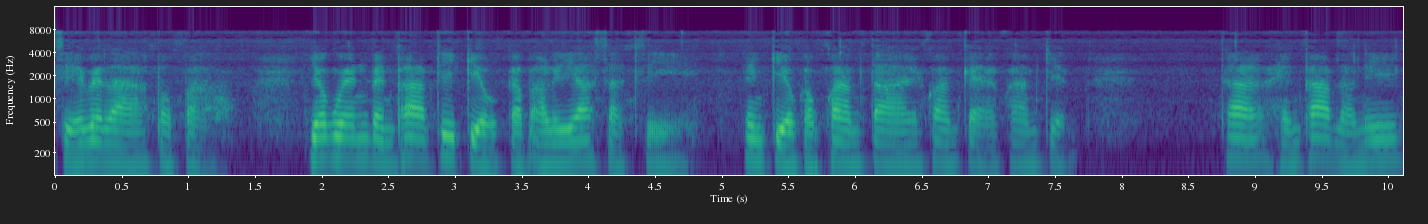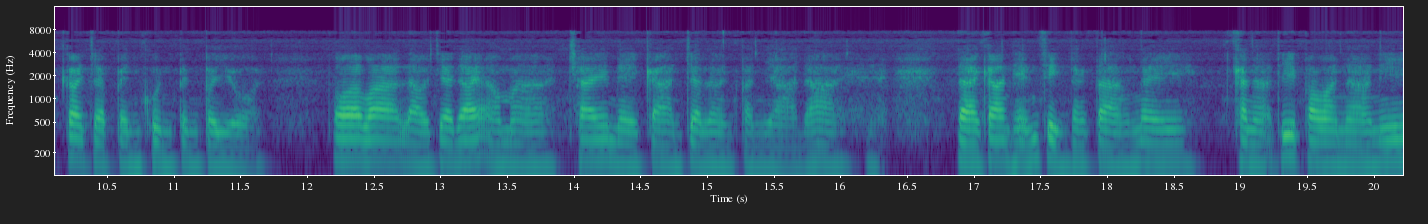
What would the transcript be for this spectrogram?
เสียเวลาเปล่าๆ ยกเว้นเป็นภาพที่เกี่ยวกับอริยสัจสี่เช่นเกี่ยวกับความตายความแก่ความเจ็บ ถ้าเห็นภาพเหล่านี้ก็จะเป็นคุณเป็นประโยชน์ เพราะว่าเราจะได้เอามาใช้ในการเจริญปัญญาได้ แต่การเห็นสิ่งต่างๆ ในขณะที่ภาวนานี้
